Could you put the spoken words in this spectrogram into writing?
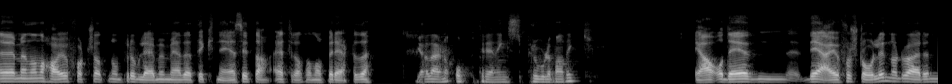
Eh, men han har jo fortsatt noen problemer med dette kneet sitt da, etter at han opererte det. Ja, det er noe opptreningsproblematikk. Ja, og det, det er jo forståelig når du er en,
